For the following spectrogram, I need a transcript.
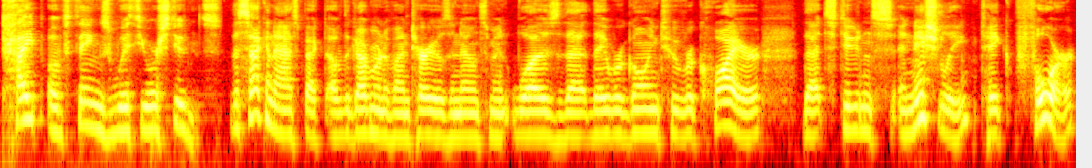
type of things with your students. The second aspect of the Government of Ontario's announcement was that they were going to require that students initially take four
